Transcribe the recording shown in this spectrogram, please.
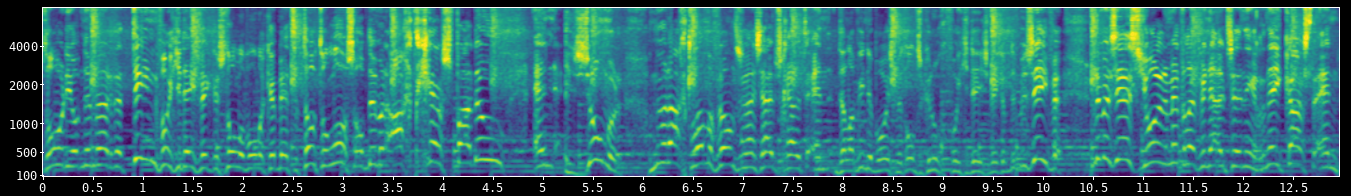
Wat hoorde je op nummer 10? Vond je deze week de Snollebolleke met Total Los. Op nummer 8 Gers Pardoe en Zomer. Op nummer 8 Lamme Frans en zijn Zuipschuit. En de Lawine Boys met onze kroeg vond je deze week op nummer 7. Nummer 6 Jordan de Metal in de uitzending. René Kast en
